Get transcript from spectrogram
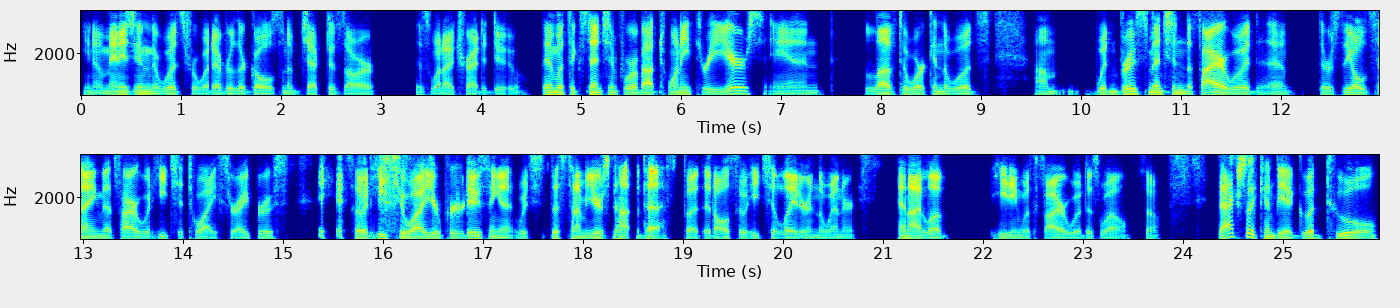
you know, managing their woods for whatever their goals and objectives are is what I try to do. Been with Extension for about 23 years and love to work in the woods. Um, when Bruce mentioned the firewood, uh, there's the old saying that firewood heats you twice, right, Bruce? so it heats you while you're producing it, which this time of year is not the best, but it also heats you later in the winter. And I love heating with firewood as well. So it actually can be a good tool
